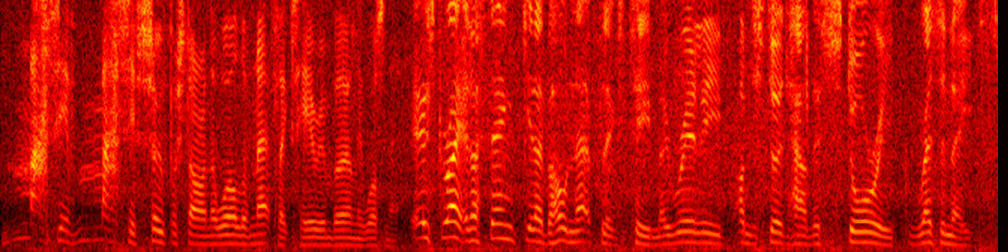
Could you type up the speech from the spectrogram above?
massive, massive superstar in the world of Netflix here in Burnley, wasn't it? It was great, and I think you know the whole Netflix team they really understood how this story resonates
